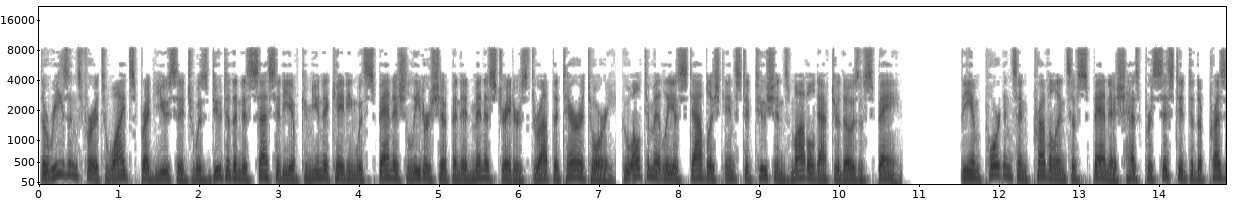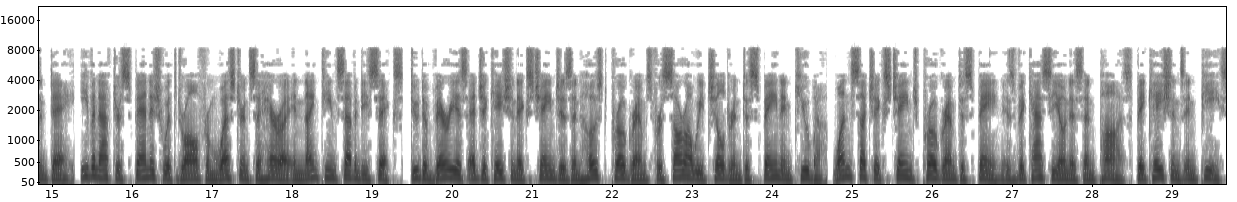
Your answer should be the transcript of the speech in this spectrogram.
The reasons for its widespread usage was due to the necessity of communicating with Spanish leadership and administrators throughout the territory, who ultimately established institutions modeled after those of Spain. The importance and prevalence of Spanish has persisted to the present day, even after Spanish withdrawal from Western Sahara in 1976, due to various education exchanges and host programs for Sahrawi children to Spain and Cuba. One such exchange program to Spain is Vacaciones en Paz Vacations in Peace,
